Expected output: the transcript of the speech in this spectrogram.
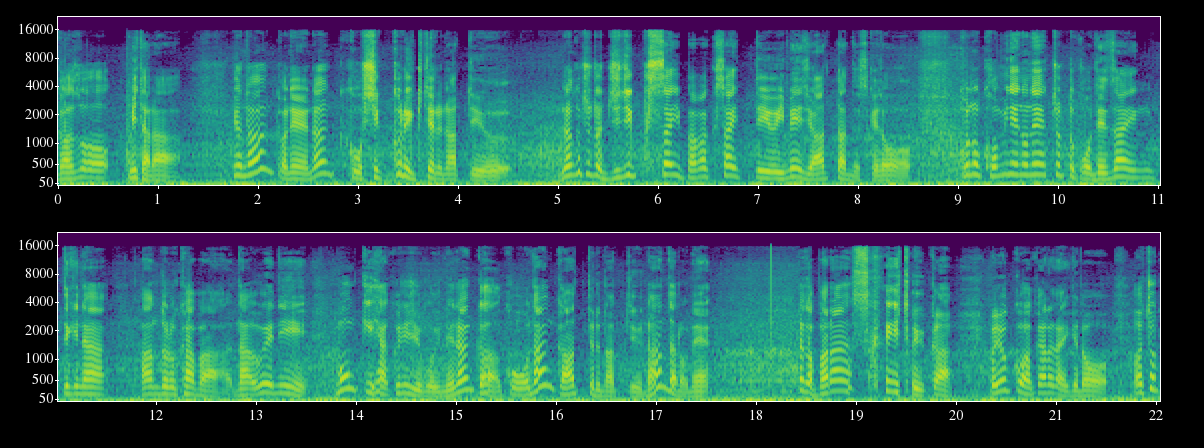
画像見たらいやなんかねなんかこうしっくりきてるなっていうなんかちょっとじじくさいババ臭いっていうイメージはあったんですけどこの小峰のねちょっとこうデザイン的なハンドルカバーな上にモンキー125にねなんかこうなんか合ってるなっていうなんだろうね。なんかバランスがいいというか、まあ、よくわからないけどちょっ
